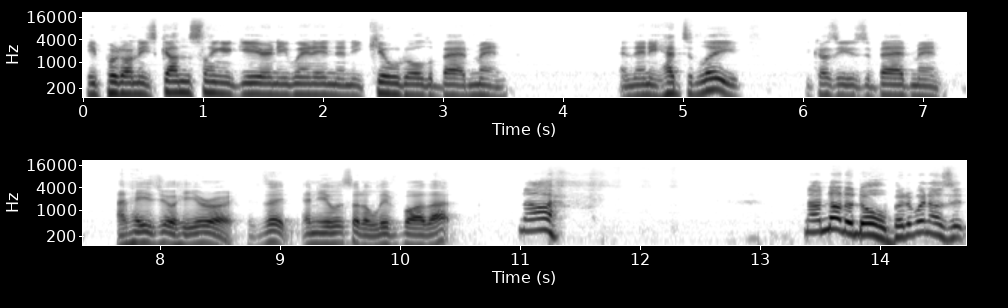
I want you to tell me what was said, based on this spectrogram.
he put on his gunslinger gear and he went in and he killed all the bad men. And then he had to leave because he was a bad man. And he's your hero. Is it? And you sort of live by that. No. No, not at all. But when I was at,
